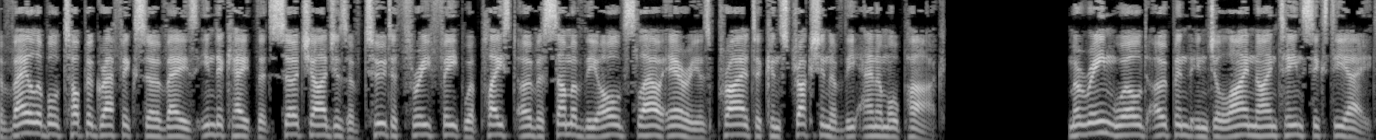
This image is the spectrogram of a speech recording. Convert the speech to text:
Available topographic surveys indicate that surcharges of 2 to 3 feet were placed over some of the old slough areas prior to construction of the animal park. Marine World opened in July 1968.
